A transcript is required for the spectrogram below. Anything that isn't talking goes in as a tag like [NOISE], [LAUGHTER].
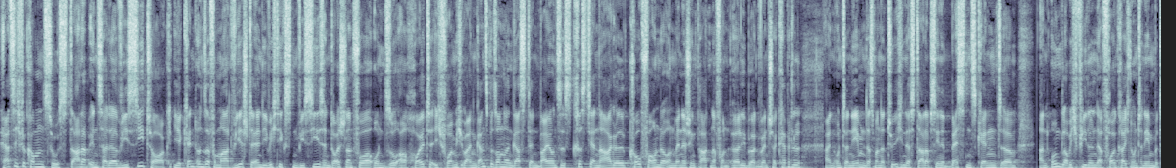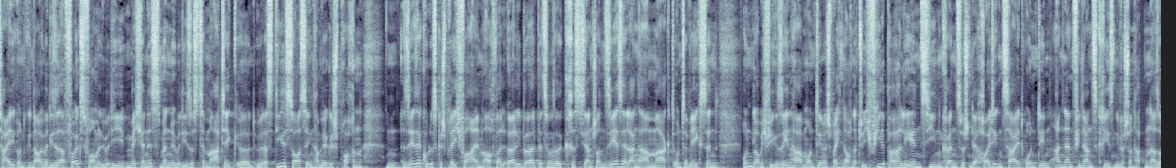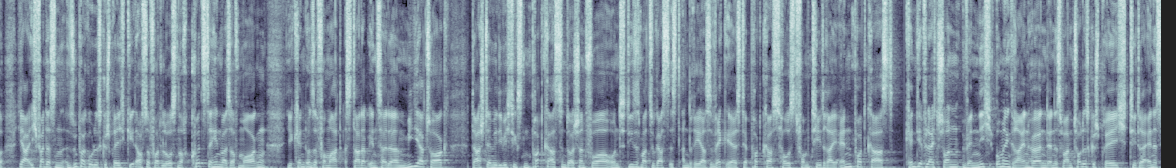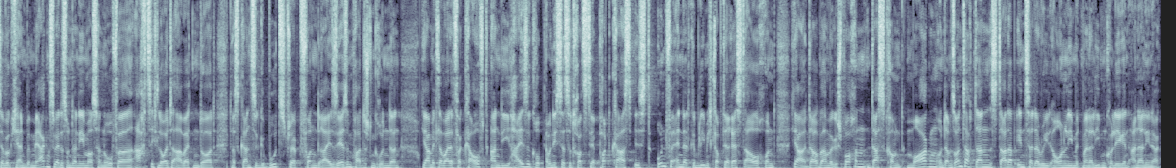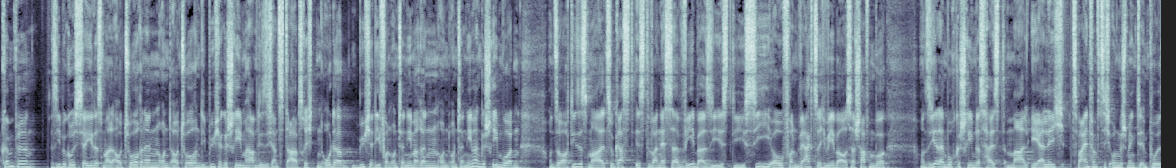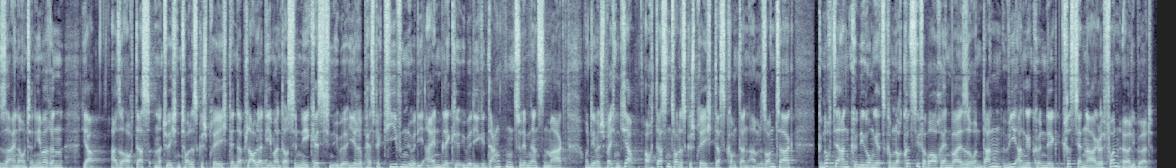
Herzlich willkommen zu Startup Insider VC Talk. Ihr kennt unser Format. Wir stellen die wichtigsten VCs in Deutschland vor und so auch heute. Ich freue mich über einen ganz besonderen Gast, denn bei uns ist Christian Nagel, Co-Founder und Managing Partner von Early Bird Venture Capital. Ein Unternehmen, das man natürlich in der Startup-Szene bestens kennt, äh, an unglaublich vielen erfolgreichen Unternehmen beteiligt. Und genau über diese Erfolgsformel, über die Mechanismen, über die Systematik, äh, über das Deal Sourcing haben wir gesprochen. Ein sehr, sehr cooles Gespräch, vor allem auch, weil Early Bird bzw. Christian schon sehr, sehr lange am Markt unterwegs sind, unglaublich viel gesehen haben und dementsprechend dementsprechend auch natürlich viele Parallelen ziehen können zwischen der heutigen Zeit und den anderen Finanzkrisen, die wir schon hatten. Also ja, ich fand das ein super cooles Gespräch, geht auch sofort los. Noch kurz der Hinweis auf morgen. Ihr kennt unser Format Startup Insider Media Talk. Da stellen wir die wichtigsten Podcasts in Deutschland vor und dieses Mal zu Gast ist Andreas Weck. Er ist der Podcast-Host vom T3N Podcast. Kennt ihr vielleicht schon? Wenn nicht, unbedingt reinhören, denn es war ein tolles Gespräch. T3N ist ja wirklich ein bemerkenswertes Unternehmen aus Hannover. 80 Leute arbeiten dort. Das Ganze gebootstrapped von drei sehr sympathischen Gründern. Ja, mittlerweile verkauft an die Heise Gruppe. Aber nichtsdestotrotz, der Podcast ist unverändert geblieben. Ich glaube, der Rest auch. Und ja, darüber haben wir gesprochen. Das kommt morgen und am Sonntag dann Startup Insider Read Only mit meiner lieben Kollegin Annalena Kümpel. Sie begrüßt ja jedes Mal Autorinnen und Autoren, die Bücher geschrieben haben, die sich an Startups richten oder Bücher, die von Unternehmerinnen und Unternehmern geschrieben wurden. Und so auch dieses Mal zu Gast ist Vanessa Weber. Sie ist die CEO von Werkzeug Weber aus Aschaffenburg. Und sie hat ein Buch geschrieben, das heißt Mal ehrlich, 52 ungeschminkte Impulse einer Unternehmerin. Ja, also auch das natürlich ein tolles Gespräch, denn da plaudert jemand aus dem Nähkästchen über ihre Perspektiven, über die Einblicke, über die Gedanken zu dem ganzen Markt. Und dementsprechend, ja, auch das ein tolles Gespräch. Das kommt dann am Sonntag. Genug der Ankündigung, jetzt kommen noch kurz die Verbraucherhinweise und dann, wie angekündigt, Christian Nagel von Earlybird.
